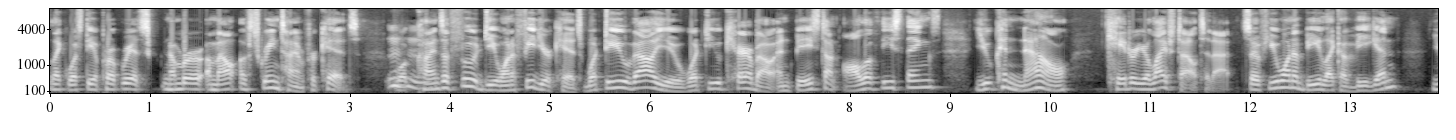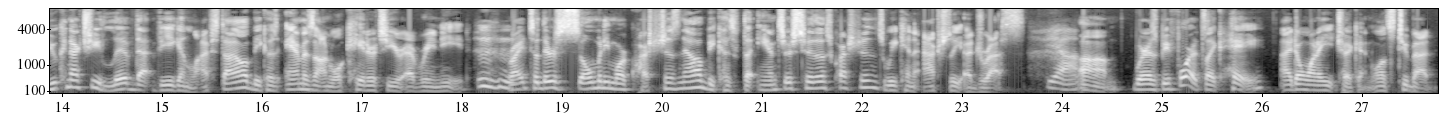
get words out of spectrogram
Like what's the appropriate number amount of screen time for kids? What kinds of food do you want to feed your kids? What do you value? What do you care about? And based on all of these things, you can now cater your lifestyle to that. So if you want to be like a vegan, you can actually live that vegan lifestyle because Amazon will cater to your every need, right? So there's so many more questions now because the answers to those questions we can actually address. Yeah. Um, whereas before it's like, hey, I don't want to eat chicken. Well, it's too bad.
